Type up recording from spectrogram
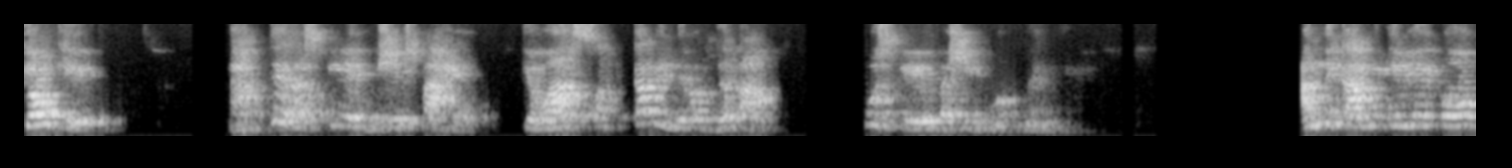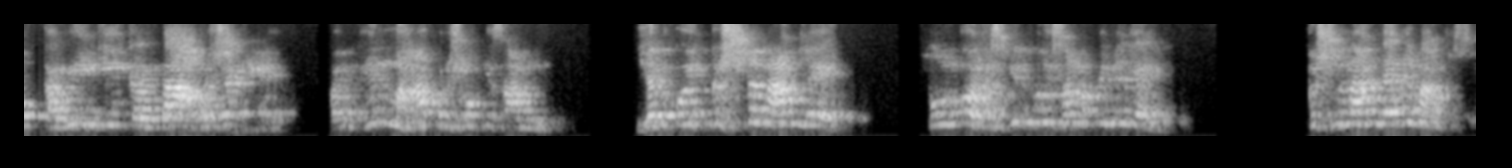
क्योंकि भक्ति रस की एक विशेषता है कि वह सबका भी निरुद्धता उसके वशीभूत नहीं है। अन्य काव्य के लिए तो कवि की कविता आवश्यक है, पर इन महापुरुषों के सामने यदि कोई कृष्ण नाम ले तो उनको रस की पूरी सामग्री मिल जाएगी। कृष्ण नाम लेने मात्र से।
